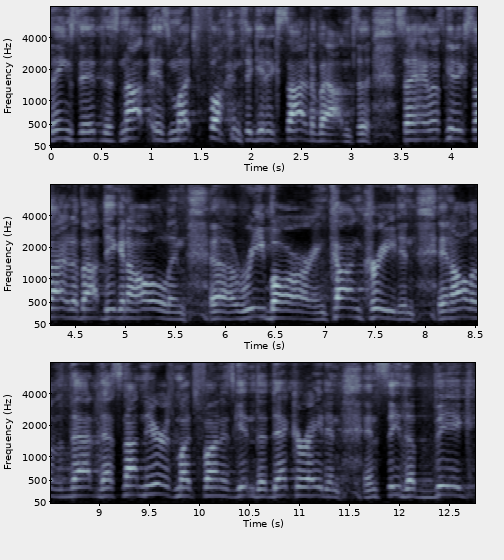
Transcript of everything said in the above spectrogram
things that that's not as much fun to get excited about and to say, hey, let's get excited about digging a hole and uh, rebar and concrete and, and all of that. That's not near as much fun as getting to decorate and, and see the big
